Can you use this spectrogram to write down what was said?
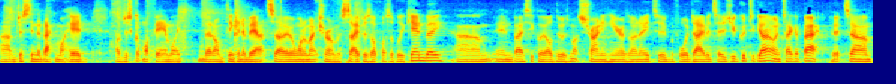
um, just in the back of my head, I've just got my family that I'm thinking about. So I want to make sure I'm as safe as I possibly can be. Um, and basically, I'll do as much training here as I need to before David says you're good to go and take it back. But um,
